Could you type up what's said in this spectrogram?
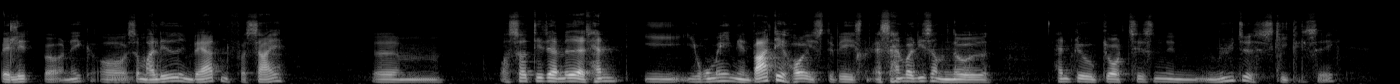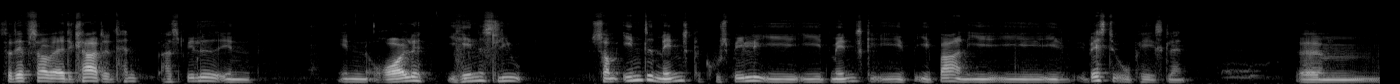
balletbørn, ikke? Og som har levet i en verden for sig, Øhm, og så det der med, at han i, i Rumænien var det højeste væsen. Altså han var ligesom noget, han blev gjort til sådan en myteskikkelse. Ikke? Så derfor så er det klart, at han har spillet en, en rolle i hendes liv, som intet menneske kunne spille i, i et menneske, i et, i et barn i, i, i et vesteuropæisk land. Øhm,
